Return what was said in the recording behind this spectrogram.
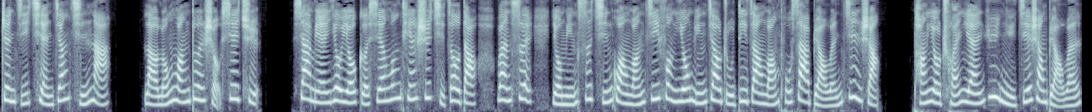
朕即遣将擒拿。老龙王顿首谢去。下面又有葛仙翁天师起奏道：“万岁！有名司秦广王姬奉幽冥教主地藏王菩萨表文进上，旁有传言玉女接上表文，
